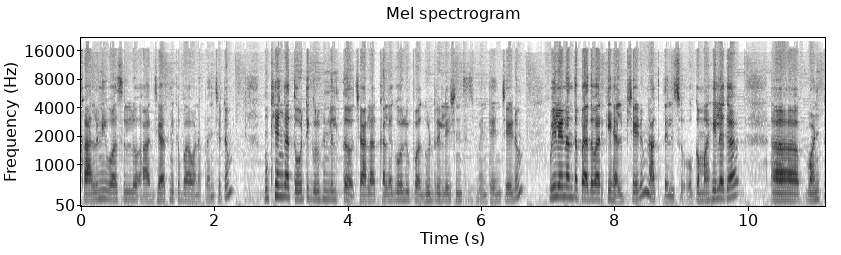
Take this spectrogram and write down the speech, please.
కాలనీ వాసుల్లో ఆధ్యాత్మిక భావన పెంచటం ముఖ్యంగా తోటి గృహిణులతో చాలా కలగోలుపు గుడ్ రిలేషన్స్ మెయింటైన్ చేయడం వీలైనంత పేదవారికి హెల్ప్ చేయడం నాకు తెలుసు. ఒక మహిళగా వంట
